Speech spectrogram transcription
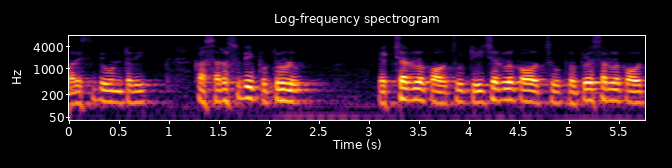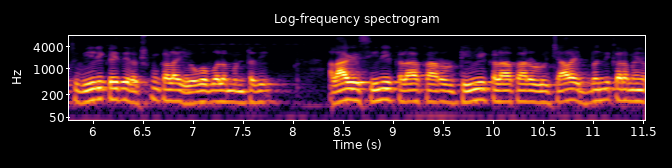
పరిస్థితి ఉంటుంది. ఇక సరస్వతి పుత్రులు లెక్చరర్లు కావచ్చు టీచర్లు కావచ్చు ప్రొఫెసర్లు కావచ్చు వీరికైతే లక్ష్మీకళ యోగ బలం ఉంటుంది. అలాగే సినీ కళాకారులు టీవీ కళాకారులు చాలా ఇబ్బందికరమైన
